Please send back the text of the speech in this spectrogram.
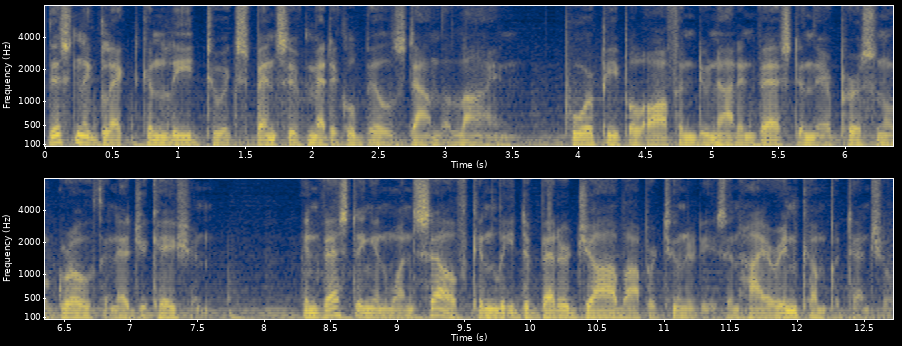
this neglect can lead to expensive medical bills down the line. Poor people often do not invest in their personal growth and education. Investing in oneself can lead to better job opportunities and higher income potential.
